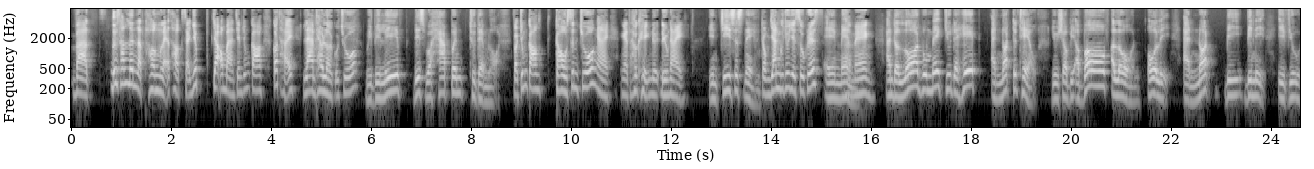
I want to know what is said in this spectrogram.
Và Đức Thánh Linh là thần lẽ thật sẽ giúp cho ông bà chị em chúng con có thể làm theo lời của Chúa. We believe this will happen to them, Lord. Và chúng con cầu xin Chúa Ngài Ngài thực hiện được điều này In Jesus' name, trong danh của Chúa Giêsu Christ. amen. Amen. And the Lord will make you the head and not the tail. You shall be above alone only and not be beneath. If you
